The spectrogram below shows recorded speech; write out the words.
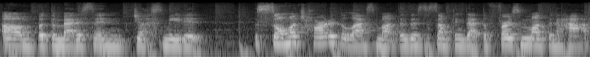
Um, but the medicine just made it so much harder the last month. And this is something that the first month and a half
